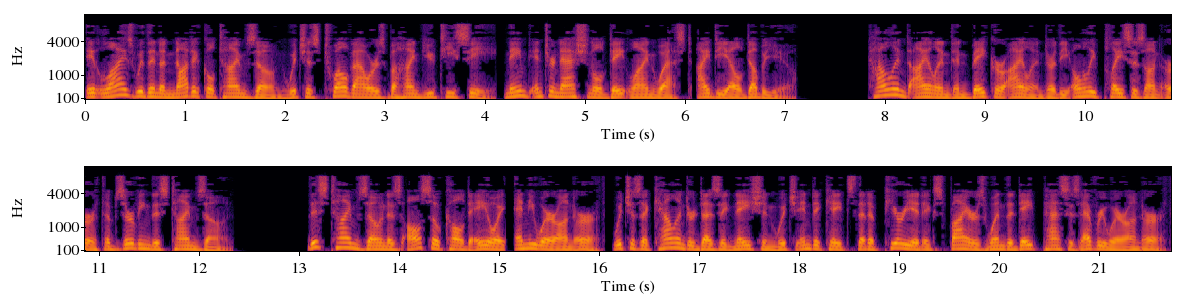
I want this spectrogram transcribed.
It lies within a nautical time zone which is 12 hours behind UTC, named International Date Line West IDLW. Howland Island and Baker Island are the only places on Earth observing this time zone. This time zone is also called AoE, anywhere on Earth, which is a calendar designation which indicates that a period expires when the date passes everywhere on Earth.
